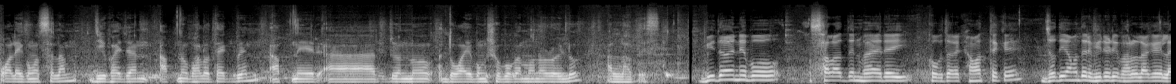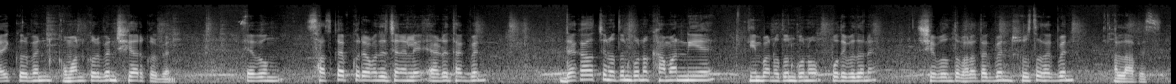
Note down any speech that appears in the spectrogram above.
ওয়ালাইকুম আসসালাম। জি ভাইজান আপনিও ভালো থাকবেন। আপনার জন্য দোয়া এবং শুভকামনা রইল। আল্লাহ হাফেজ। বিদায় নেব সালাউদ্দিন ভাইয়ের এই কবিতার খামার থেকে। যদি আমাদের ভিডিওটি ভালো লাগে লাইক করবেন কমেন্ট করবেন শেয়ার করবেন। এবং সাবস্ক্রাইব করে আমাদের চ্যানেলে অ্যাডে থাকবেন। দেখা হচ্ছে নতুন কোনো খামার নিয়ে কিংবা নতুন কোনো প্রতিবেদনে। সে পর্যন্ত ভালো থাকবেন, সুস্থ থাকবেন। আল্লাহ হাফেজ।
